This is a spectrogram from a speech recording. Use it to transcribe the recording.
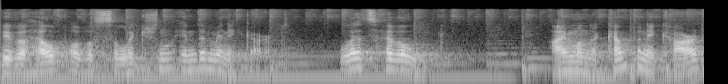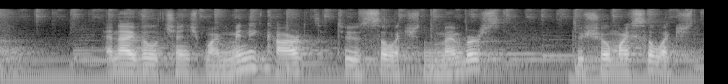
with the help of a selection in the mini card. Let's have a look. I'm on a company card and I will change my mini card to selection members to show my selection.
